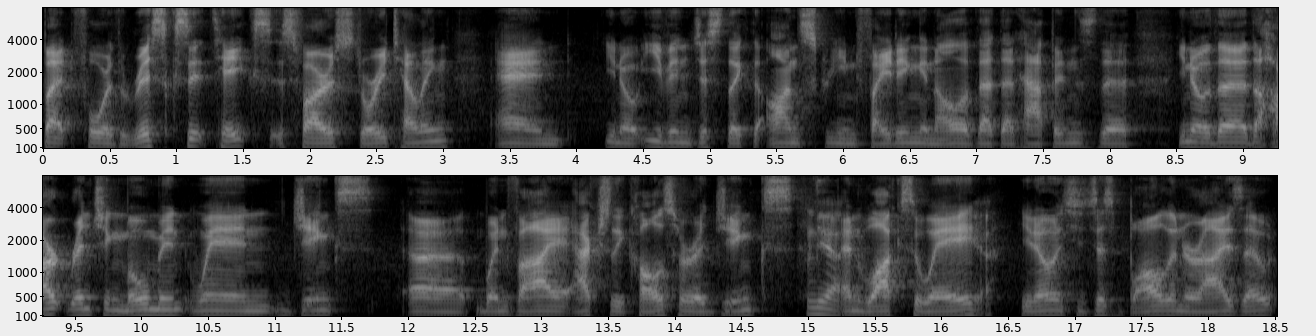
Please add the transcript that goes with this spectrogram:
but for the risks it takes as far as storytelling and you know even just like the on-screen fighting and all of that that happens the you know the the heart-wrenching moment when jinx uh, when Vi actually calls her a jinx Yeah. and walks away, Yeah. you know, and she's just bawling her eyes out.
